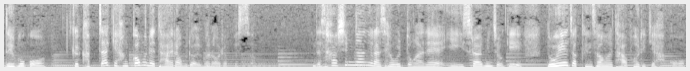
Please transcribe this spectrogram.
내보고 그 갑자기 한꺼번에 다 해라 우리 얼마나 어렵겠어. 근데 40년이라는 세월 동안에 이 이스라엘 민족이 노예적 근성을 다 버리게 하고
